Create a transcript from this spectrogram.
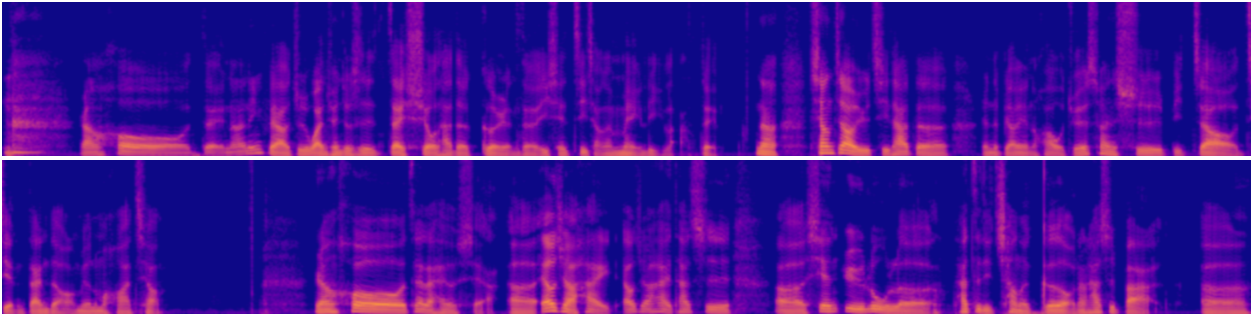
然后对，那 Nymphia 就是完全就是在秀他的个人的一些技巧跟魅力啦，对。那相较于其他的人的表演的话，我觉得算是比较简单的哦，没有那么花俏。然后再来还有谁啊？呃，Alja Hyde，Alja Hyde 他是呃先预录了他自己唱的歌哦，那他是把呃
